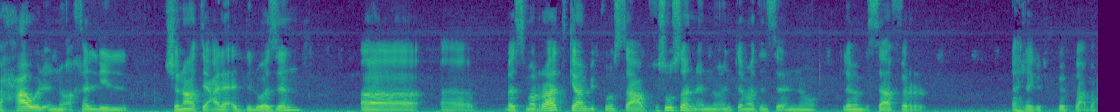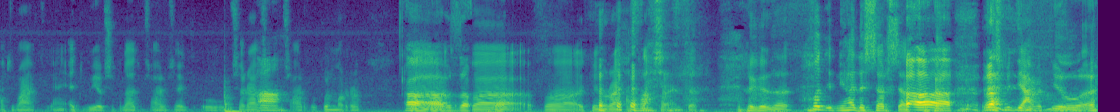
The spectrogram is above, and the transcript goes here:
بحاول إنه أخلي شنطتي على قد الوزن آه آه بس مرات كان بيكون صعب خصوصا إنه أنت ما تنسى إنه لما بتسافر أهلك بيبعتوا معك يعني أدوية وشغلات مش عارف شيء وشراشف. آه. مش عارف كل مرة ف... آه، آه، بالضبط. ف... فكانوا رايح على الصحراء أنت. خذ ابني هذا الشرشف. آه، إيش بدي أعمل فيه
